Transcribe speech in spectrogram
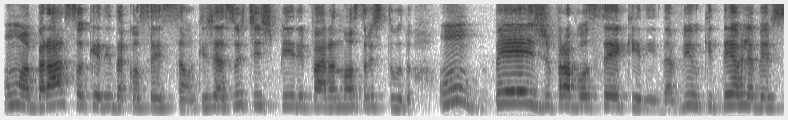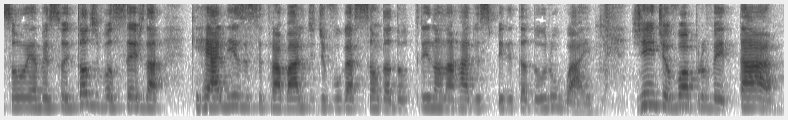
Um abraço, querida Conceição. Que Jesus te inspire para nosso estudo. Um beijo para você, querida, viu? Que Deus lhe abençoe, abençoe todos vocês da que realizam esse trabalho de divulgação da doutrina na Rádio Espírita do Uruguai. Gente, eu vou aproveitar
